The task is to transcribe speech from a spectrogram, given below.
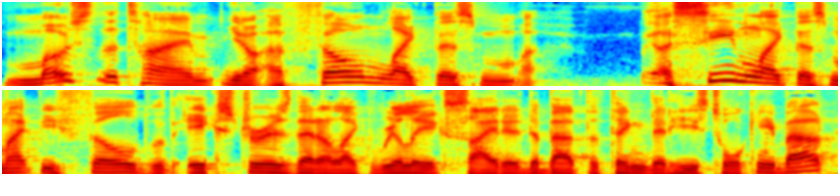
most of the time, you know, a film like this. A scene like this might be filled with extras that are like really excited about the thing that he's talking about,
